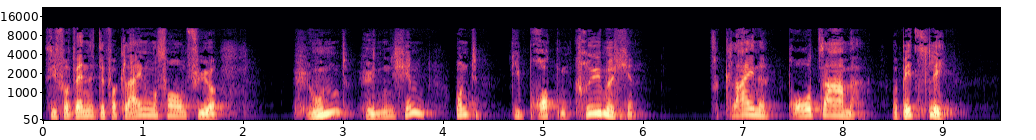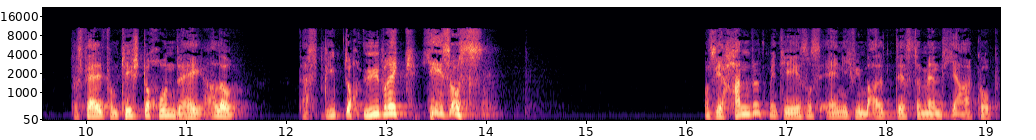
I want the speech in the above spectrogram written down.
Sie verwendet die Verkleinerungsform für Hund, Hündchen und die Brocken, Krümelchen. So kleine Brotsame, bisschen. Das fällt vom Tisch doch runter. Hey, hallo, das blieb doch übrig. Jesus. Und sie handelt mit Jesus ähnlich wie im Alten Testament Jakob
